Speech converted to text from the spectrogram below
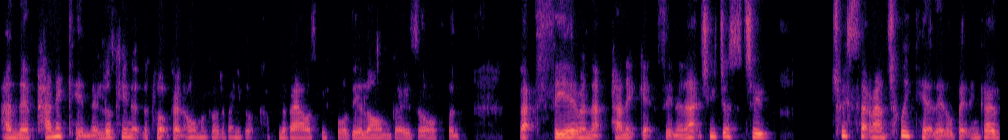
and they're panicking. They're looking at the clock going, oh my God, I've only got a couple of hours before the alarm goes off. And that fear and that panic gets in. And actually, just to twist that around, tweak it a little bit and go,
